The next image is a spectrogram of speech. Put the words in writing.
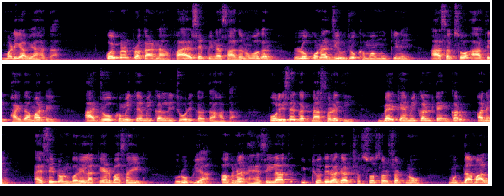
મળી આવ્યા હતા. કોઈપણ પ્રકારના ફાયર સેફટીના સાધનો વગર લોકોના જીવ જોખમમાં મૂકીને આ શખ્સો આર્થિક ફાયદા માટે આ જોખમી કેમિકલની ચોરી કરતા હતા. પોલીસે ઘટના સ્થળેથી બે કેમિકલ ટેન્કર અને એસિટોન ભરેલા કેરબા સહિત રૂપિયા અગ્ન એંસી લાખ ઇઠ્યોતેર હજાર છસો સડસઠનો મુદ્દામાલ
